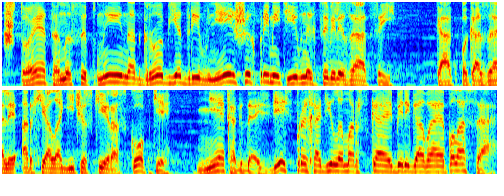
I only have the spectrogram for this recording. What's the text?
что это насыпные надгробья древнейших примитивных цивилизаций – как показали археологические раскопки, некогда здесь проходила морская береговая полоса.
